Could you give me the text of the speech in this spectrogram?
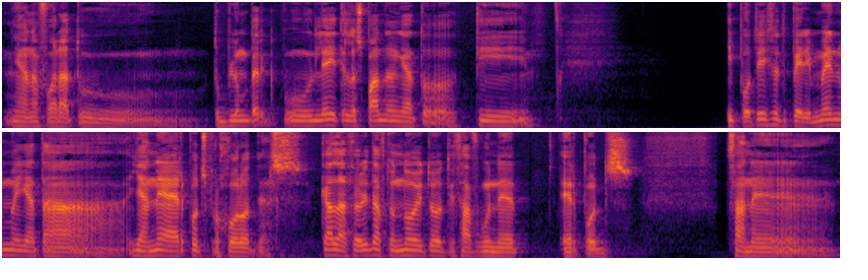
μια αναφορά του, του Bloomberg που λέει τέλος πάντων για το τι υποτίθεται ότι περιμένουμε για, τα, για νέα AirPods προχωρώντας. Καλά, θεωρείται αυτονόητο ότι θα βγουν AirPods θα είναι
